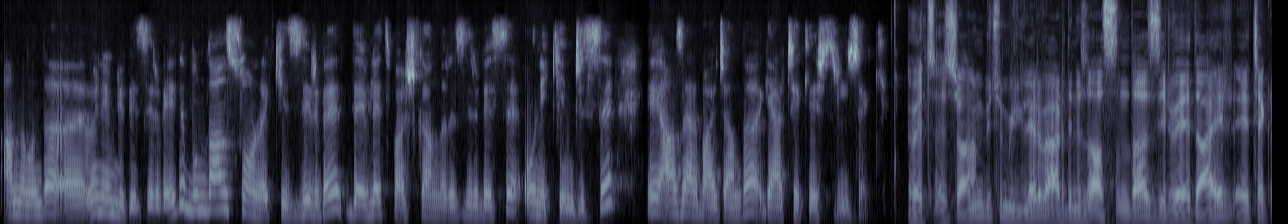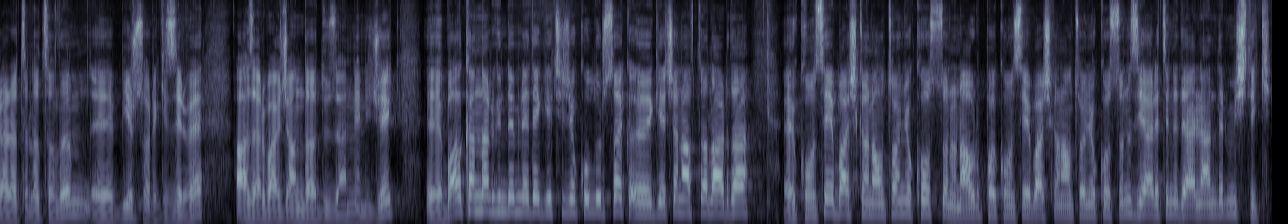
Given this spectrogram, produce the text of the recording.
anlamında e, önemli bir zirveydi. Bundan sonraki zirve devlet başkanları zirvesi 12.si e, Azerbaycan'da gerçekleştirilecek. Evet Esra Hanım bütün bilgileri verdiniz aslında zirveye dair. E, tekrar hatırlatalım E, bir sonraki zirve Azerbaycan'da düzenlenecek. E, Balkanlar gündemine de geçecek olursak e, geçen haftalarda e, Konsey Başkanı Antonio Costa'nın Avrupa Konseyi Başkanı Antonio Costa'nın ziyaretini değerlendirmiştik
